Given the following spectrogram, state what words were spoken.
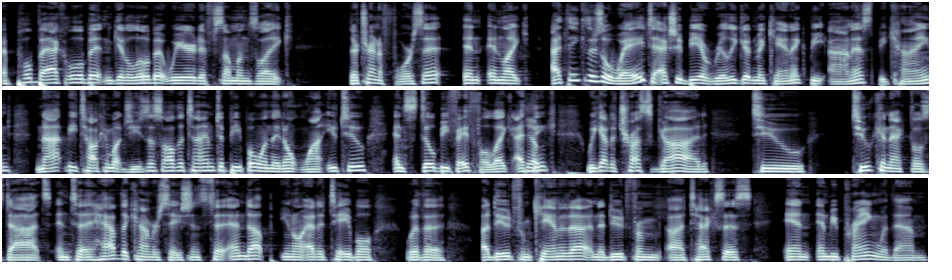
i pull back a little bit and get a little bit weird if someone's like they're trying to force it. And and like I think there's a way to actually be a really good mechanic, be honest, be kind, not be talking about Jesus all the time to people when they don't want you to, and still be faithful. Like I think we got to trust God to to connect those dots and to have the conversations to end up, you know, at a table with a a dude from Canada and a dude from uh, Texas, and and be praying with them.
